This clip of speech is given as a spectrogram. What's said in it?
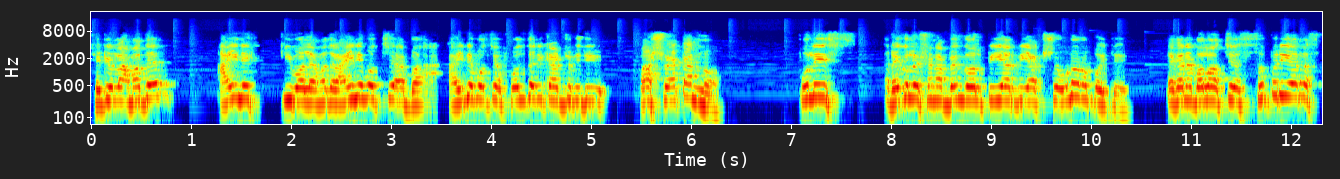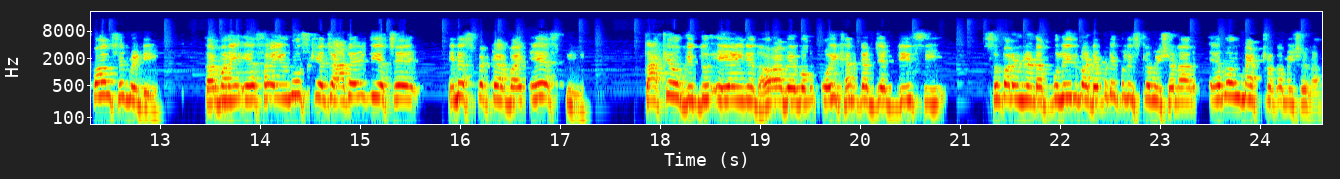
সেটি হলো আমাদের আইনে কি বলে, আমাদের আইনে বলছে আইনে বলছে ফৌজদারি কার্যবিধি পাঁচশো একান্ন, police regulation of Bengal, PRB একশো উননব্বইতে। এখানে বলা হচ্ছে সুপিরিয়র রেসপন্সিবিলিটি তার মানে এসআই ইউনুসকে যে আদেশ দিয়েছে ইন্সপেক্টর বা এএসপি তাকেও কিন্তু এই আইনে ধরাবে এবং ওইখানকার যে ডিসি সুপারিনটেন্ডেন্ট অফ পুলিশ বা ডেপুটি পুলিশ কমিশনার এবং মেট্রো কমিশনার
